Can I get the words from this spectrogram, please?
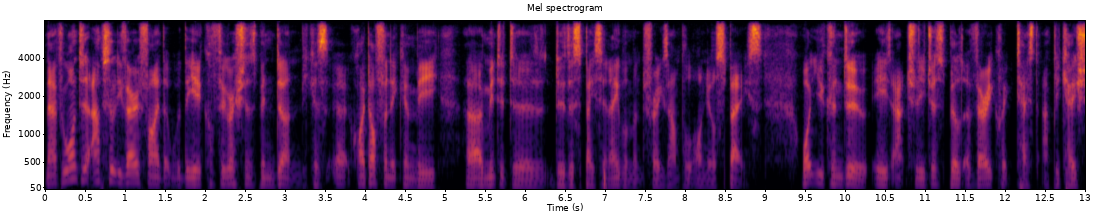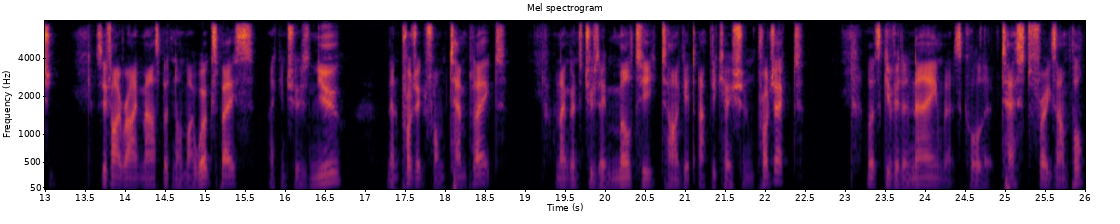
Now, if we want to absolutely verify that the configuration has been done, because uh, quite often it can be uh, omitted to do the space enablement, for example, on your space, what you can do is actually just build a very quick test application. So if I right mouse button on my workspace, I can choose new, then project from template, and I'm going to choose a multi-target application project. Let's give it a name. Let's call it test, for example.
